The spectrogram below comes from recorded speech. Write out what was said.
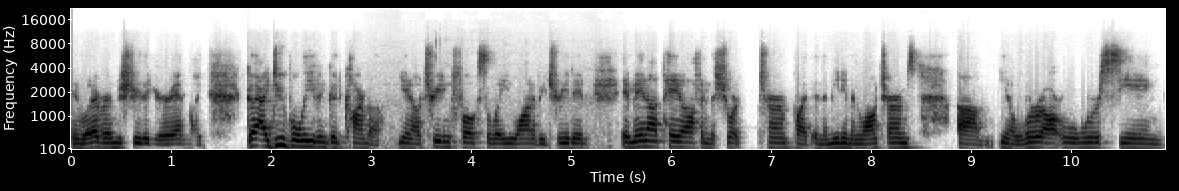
in whatever industry that you're in. Like, I do believe in good karma. You know, treating folks the way you want to be treated. It may not pay off in the short term, but in the medium and long terms, um, you know, we're we're seeing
